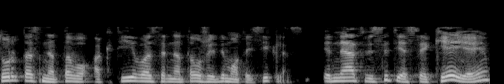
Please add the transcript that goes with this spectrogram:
turtas, ne tavo aktyvas ir ne tavo žaidimo taisyklės. Ir net visi tie sekėjai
